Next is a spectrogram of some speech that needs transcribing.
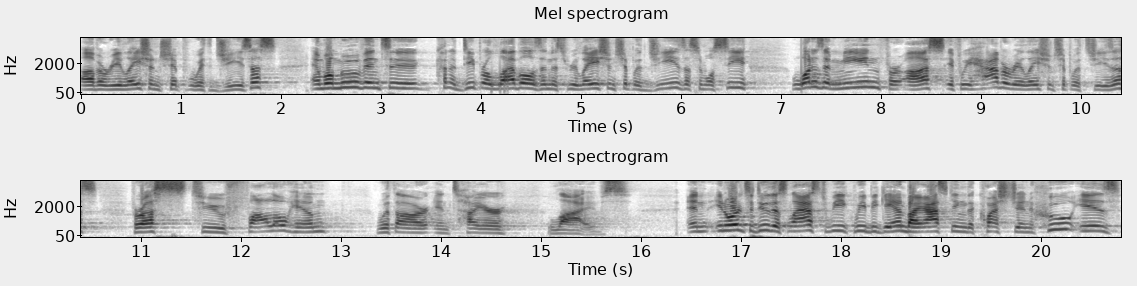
of a relationship with Jesus. And we'll move into kind of deeper levels in this relationship with Jesus. And we'll see what does it mean for us if we have a relationship with Jesus, for us to follow him with our entire lives? And in order to do this, last week we began by asking the question Who is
